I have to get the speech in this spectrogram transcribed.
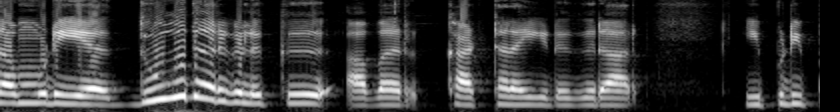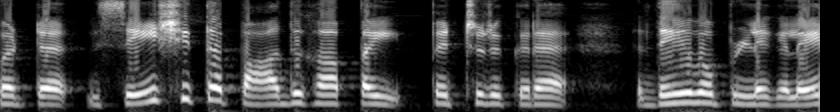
தம்முடைய தூதர்களுக்கு அவர் கட்டளையிடுகிறார். இப்படிப்பட்ட விசேஷித்த பாதுகாப்பை பெற்றிருக்கிற தேவ பிள்ளைகளே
